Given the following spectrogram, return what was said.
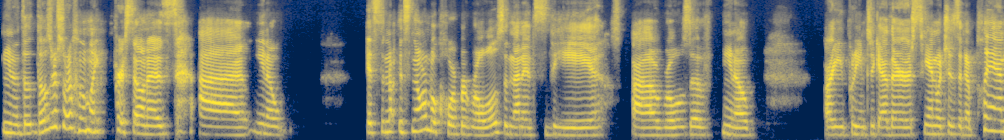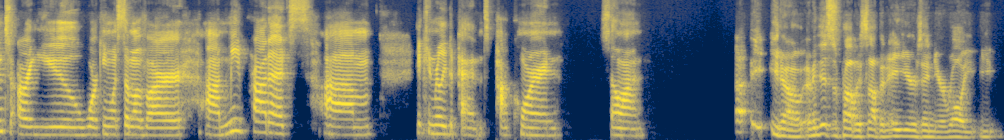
you know, th- those are sort of like personas. Uh, you know, it's the, it's normal corporate roles, and then it's the uh, roles of you know are you putting together sandwiches in a plant? Are you working with some of our um, meat products? Um, it can really depend. Popcorn, so on. Uh, you know, I mean, this is probably something eight years in your role, you, you,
